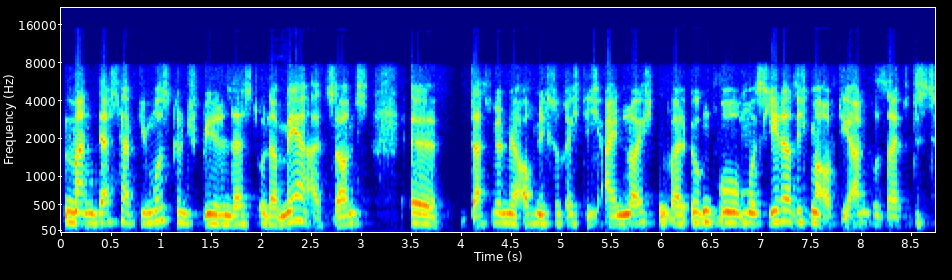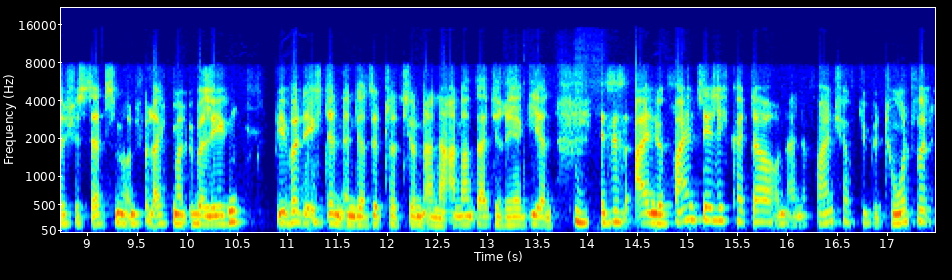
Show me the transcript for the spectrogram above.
man deshalb die Muskeln spielen lässt oder mehr als sonst, äh, das will mir auch nicht so richtig einleuchten, weil irgendwo muss jeder sich mal auf die andere Seite des Tisches setzen und vielleicht mal überlegen, wie würde ich denn in der Situation an der anderen Seite reagieren. Mhm. Es ist eine Feindseligkeit da und eine Feindschaft, die betont wird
